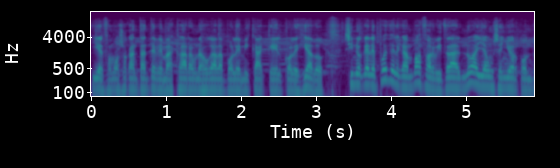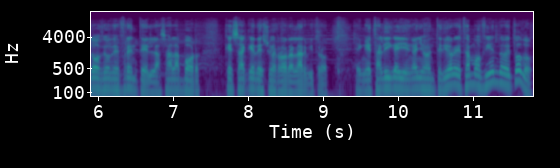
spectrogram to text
y el famoso cantante ve más clara una jugada polémica que el colegiado, sino que después del gambazo arbitral no haya un señor con dos dedos de frente en la sala BOR que saque de su error al árbitro. En esta liga y en años anteriores estamos viendo de todo.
